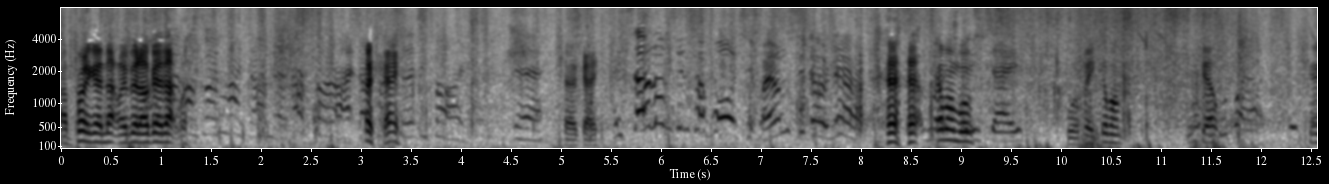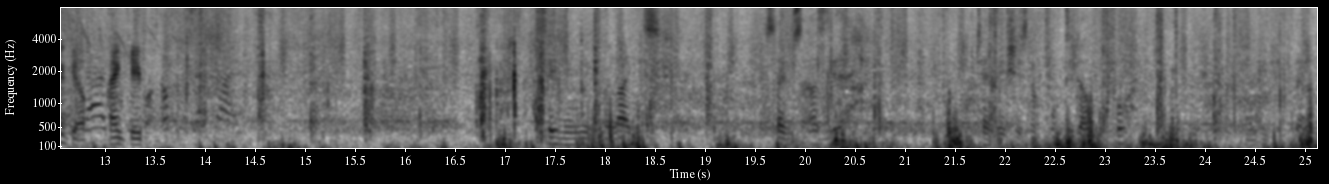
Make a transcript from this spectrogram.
I'm probably going that way, but I'll go that way. Okay. absolutely fine. Yeah. Okay. It's so long since I've walked it, I honestly don't know. Come on, Wolf. Whoopi, come on. Good girl. Good girl. Thank you. Seemingly polite. Same size there. Pretending she's not walked a dog before. Maybe pick that up.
